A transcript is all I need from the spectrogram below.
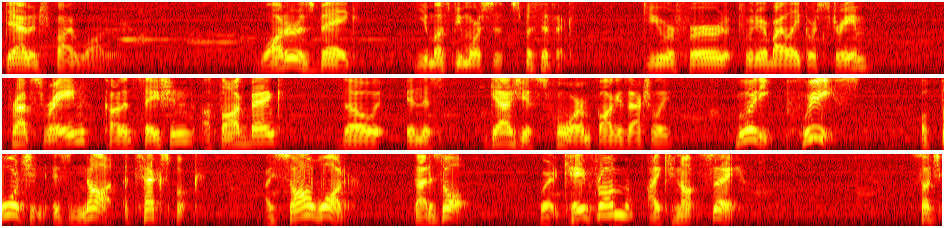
damaged by water. Water is vague. You must be more specific. Do you refer to a nearby lake or stream? Perhaps rain, condensation, a fog bank? Though in this gaseous form, fog is actually... Milady, please! A fortune is not a textbook. I saw water. That is all. Where it came from, I cannot say. Such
